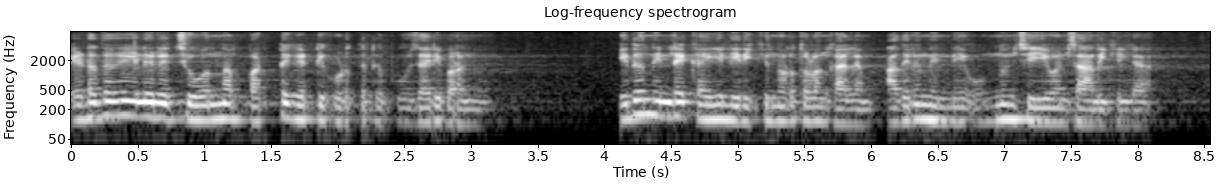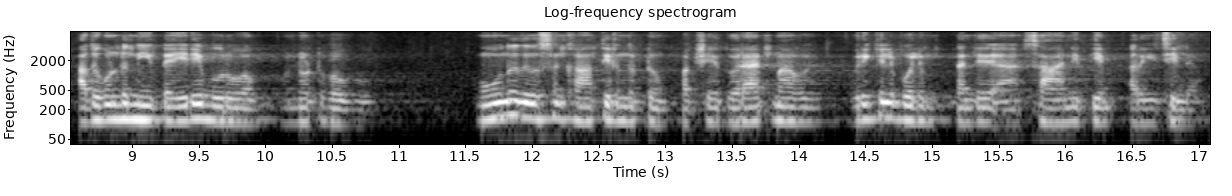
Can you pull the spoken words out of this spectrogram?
ഇടതുകൈയിലൊരു ചുവന്ന പട്ട് കെട്ടി കൊടുത്തിട്ട് പൂജാരി പറഞ്ഞു ഇത് നിന്റെ കയ്യിൽ ഇരിക്കുന്നിടത്തോളം കാലം അതിന് നിന്നെ ഒന്നും ചെയ്യുവാൻ സാധിക്കില്ല. അതുകൊണ്ട് നീ ധൈര്യപൂർവം മുന്നോട്ട് പോകൂ. മൂന്ന് ദിവസം കാത്തിരുന്നിട്ടും പക്ഷേ ദുരാത്മാവ് ഒരിക്കൽ പോലും തന്റെ സാന്നിധ്യം അറിയിച്ചില്ല.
